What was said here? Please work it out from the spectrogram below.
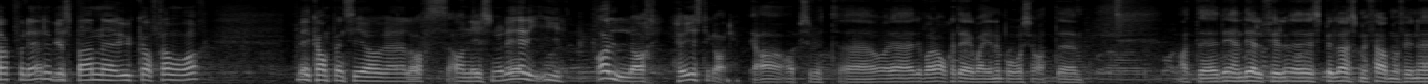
Takk for det. Det blir spennende uker fremover. Med i kampen, sier eh, Lars Nilsen. Og det er de i aller høyeste grad. Ja, absolutt. Eh, og det, var akkurat det jeg var inne på også. at eh, at det er en del spillere som er i ferd med å finne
